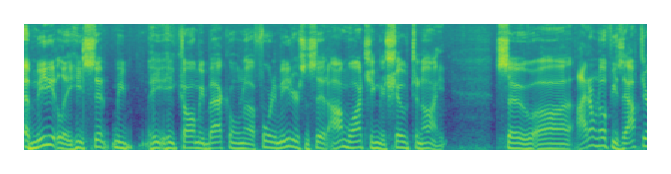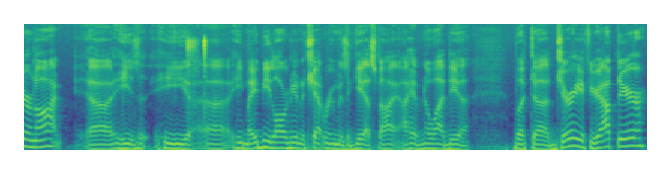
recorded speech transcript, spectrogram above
immediately he sent me, he, he called me back on uh, 40 meters and said, I'm watching the show tonight. So uh, I don't know if he's out there or not. Uh, he's, he, uh, he may be logged in the chat room as a guest. I, I have no idea. But uh, Jerry, if you're out there,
